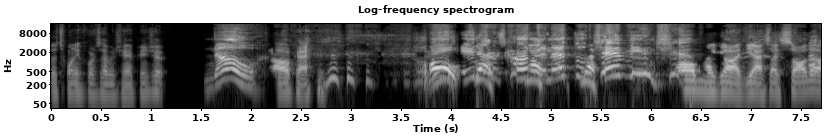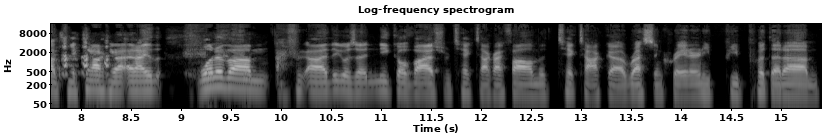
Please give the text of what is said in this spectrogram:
The twenty four seven championship. No, Oh, okay. the oh yes, Intercontinental yes. Championship. Oh my god, yes, I saw that on TikTok, and I, and I one of um I, forgot, I think it was a Nico Vibes from TikTok. I follow him, the TikTok uh, wrestling creator, and he he put that um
